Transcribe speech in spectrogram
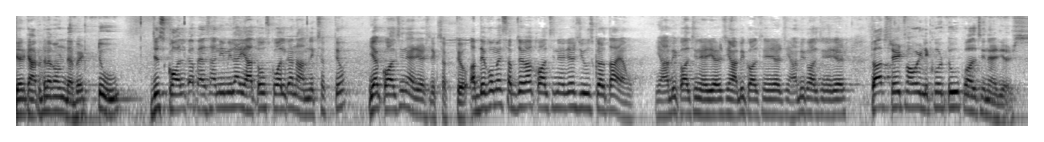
Share capital account debit to जिस कॉल का पैसा नहीं मिला, या तो उस कॉल का नाम लिख सकते हो, या कॉल इन एरियर्स लिख सकते हो. अब देखो, मैं सब जगह कॉल इन एरियर्स यूज़ करता आया हूँ. यहाँ भी कॉल इन एरियर्स यहाँ भी कॉल इन एरियर्स यहाँ भी कॉल इन एरियर्स तो आप स्ट्रेट फॉरवर्ड लिखो टू कॉल इन एरियर्स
